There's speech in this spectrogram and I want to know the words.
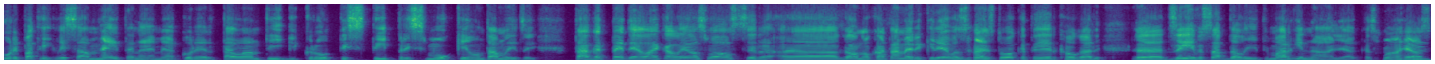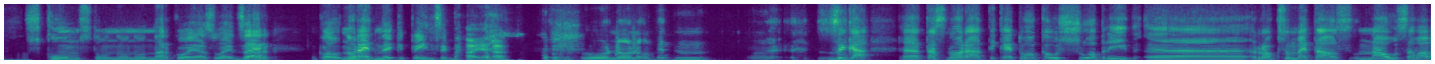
kuri patīk visām meitenēm, ja, kur ir talantīgi, krūti, stipri, smuki un tam līdzīgi. Tagad pēdējā laikā liels valsts ir, galvenokārt Amerika ir ievazījusi to, ka tie ir kaut kādi dzīves apdalīti margināļi, ja, kas mājās mm. skumst un, un, un narkojās vai dzer. Nu, redneki principā, ja. Un, un, un, bet, mm, Kā, tas norāda tikai to, ka uz šo brīdi uh, roks un metāls nav savā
